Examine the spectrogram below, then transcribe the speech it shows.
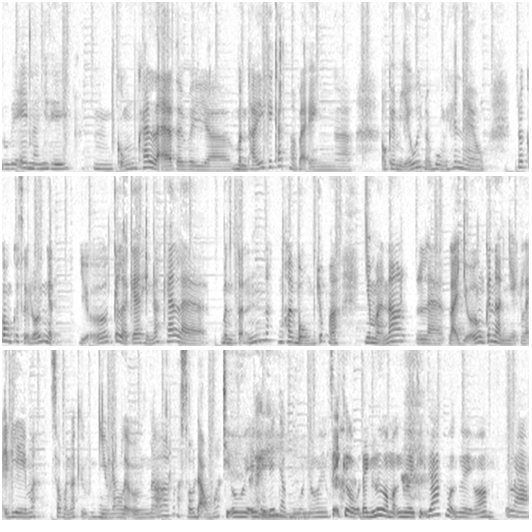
đối với em là như thế. Ừ, cũng khá lạ tại vì uh, mình thấy cái cách mà bạn uh, ok mình giải quyết nỗi buồn như thế nào nó có một cái sự đối nghịch giữa cái lời ca thì nó khá là bình tĩnh nó cũng hơi buồn chút hả? Nhưng mà nó là lại giữa một cái nền nhạc là EDM á xong rồi nó kiểu nhiều năng lượng nó rất là sôi động á. Chị ơi em thì... biết nhạc buồn thôi. Em sẽ kiểu đánh lừa mọi người thị giác mọi người hiểu không? Tức là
